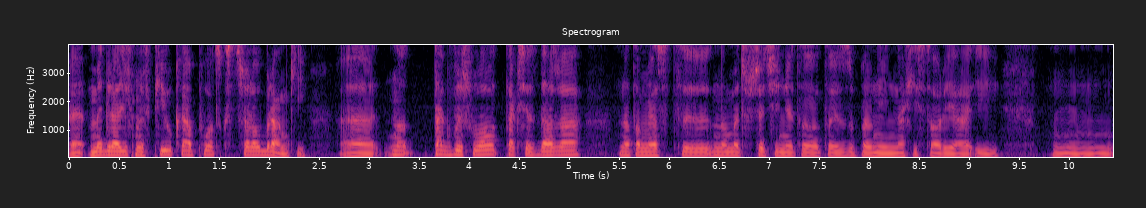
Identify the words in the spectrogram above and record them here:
e, my graliśmy w piłkę, a Płock strzelał bramki. No tak wyszło, tak się zdarza, natomiast no, mecz w Szczecinie to, to jest zupełnie inna historia i Mm,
